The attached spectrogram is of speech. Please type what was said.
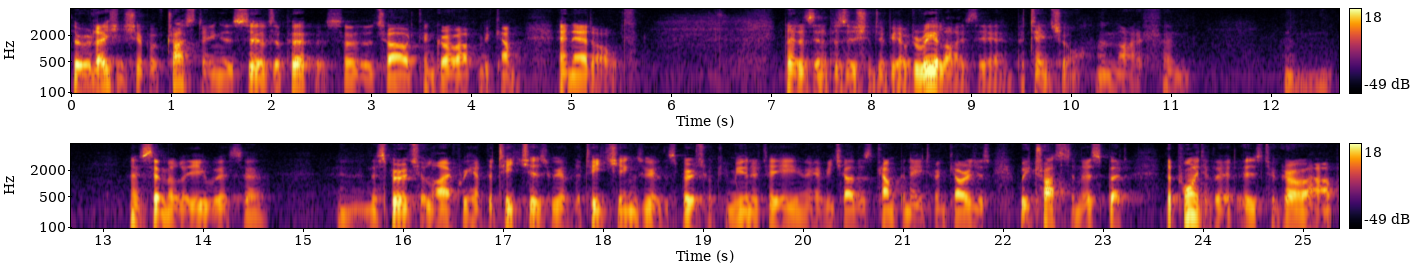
The relationship of trusting is, serves a purpose so that the child can grow up and become an adult that is in a position to be able to realize their potential in life. And, and, and similarly, with uh, in the spiritual life, we have the teachers, we have the teachings, we have the spiritual community, we have each other's company to encourage us. We trust in this, but the point of it is to grow up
